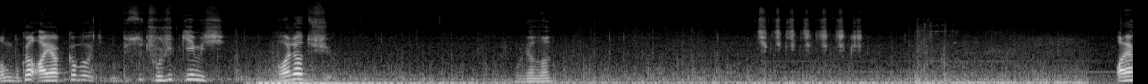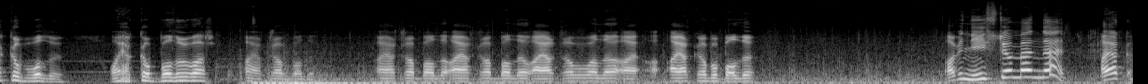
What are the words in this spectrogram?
Lan bu kadar ayakkabı bir sürü çocuk yemiş. Hala düşüyor. O ne lan? Çık çık çık çık çık çık çık. Ayakkabı balığı. Ayakkabı balığı var. Ayakkabı balığı. Ayakkabı balığı, ayakkabı balığı, ayakkabı balığı, ay- ayakkabı balığı. Abi ne istiyorsun benden? Ayak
